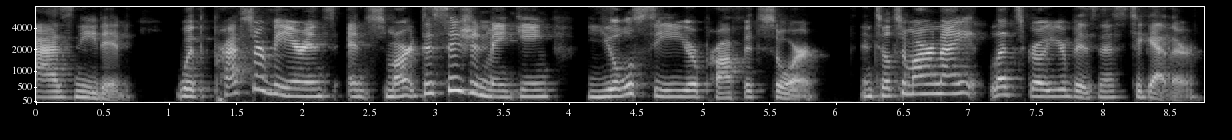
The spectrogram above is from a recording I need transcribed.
as needed. With perseverance and smart decision making, you'll see your profits soar. Until tomorrow night, let's grow your business together.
